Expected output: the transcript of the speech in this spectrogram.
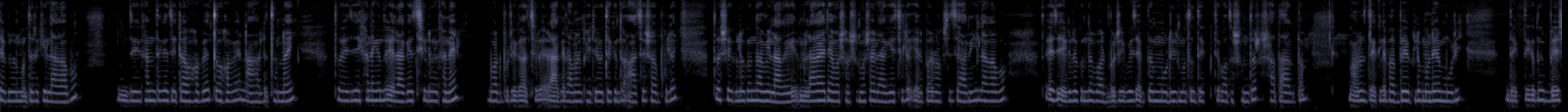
সেগুলোর মধ্যে আর কি লাগাবো যে এখান থেকে যেটা হবে তো হবে, না হলে তো নাই। তো এই যে এখানে কিন্তু এর আগে ছিল এখানে বটবটি গাছ ছিল, এর আগের আমার ভিডিওতে কিন্তু আছে সবগুলোই। তো সেগুলো কিন্তু আমি লাগাই, লাগাইনি, আমার শ্বশুরমশাই লাগিয়েছিল। এরপর ভাবছি যে আমিই লাগাবো। তো এই যে এগুলো কিন্তু বটবটি বীজ একদম মুড়ির মতো দেখতে কত সুন্দর, সাদা একদম। মানুষ দেখলে ভাববে এগুলো মনে হয় মুড়ি। দেখতে কিন্তু বেশ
